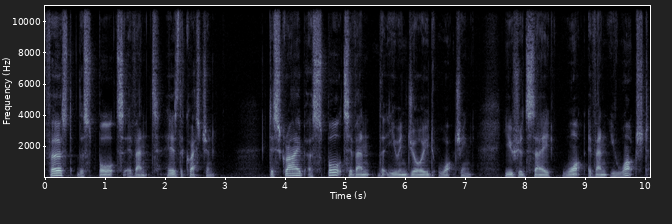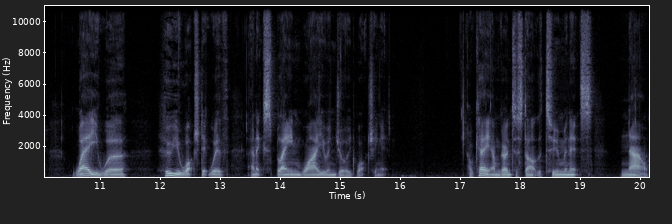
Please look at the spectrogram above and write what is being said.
First, the sports event. Here's the question Describe a sports event that you enjoyed watching. You should say what event you watched, where you were, who you watched it with, and explain why you enjoyed watching it. Okay, I'm going to start the two minutes now.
